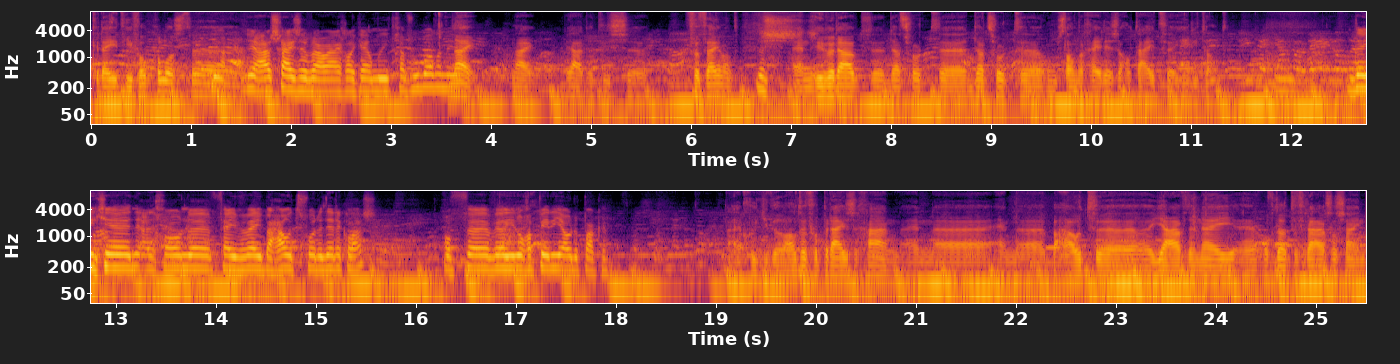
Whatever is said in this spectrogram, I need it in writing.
creatief opgelost. ja, ja, de scheidsrechter wou eigenlijk helemaal niet gaan voetballen meer. Nee, nee. Ja, dat is vervelend. Dus... En überhaupt dat soort, dat soort omstandigheden is altijd irritant. Denk je gewoon VVW behoudt voor de derde klas? Of wil je nog een periode pakken? Goed, je wil altijd voor prijzen gaan. En, en behoud ja of nee, of dat de vraag zal zijn,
